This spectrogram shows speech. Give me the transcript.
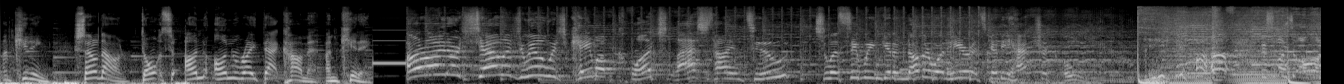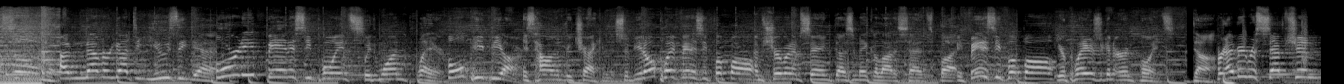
I'm kidding. Settle down. Don't un unwrite that comment. I'm kidding. All right, our challenge wheel, which came up clutch last time too. So let's see if we can get another one here. It's gonna be hat trick. Oh. This one's awesome. I've never got to use it yet. 40 fantasy points with one player. Full PPR is how I'm gonna be tracking this. So if you don't play fantasy football, I'm sure what I'm saying doesn't make a lot of sense, but in fantasy football, your players are gonna earn points. Duh. For every reception,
